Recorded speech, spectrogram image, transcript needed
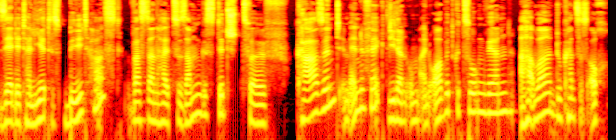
sehr detailliertes Bild hast, was dann halt zusammengestitcht 12K sind im Endeffekt, die dann um ein Orbit gezogen werden. Aber du kannst es auch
